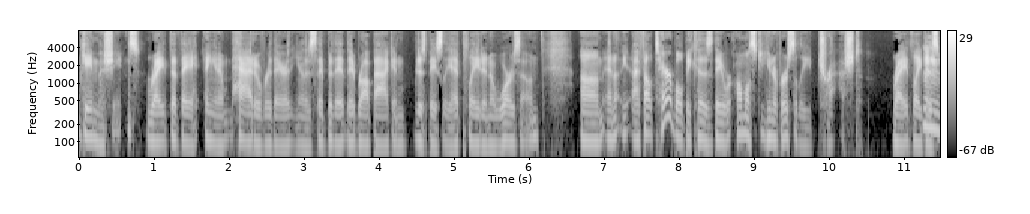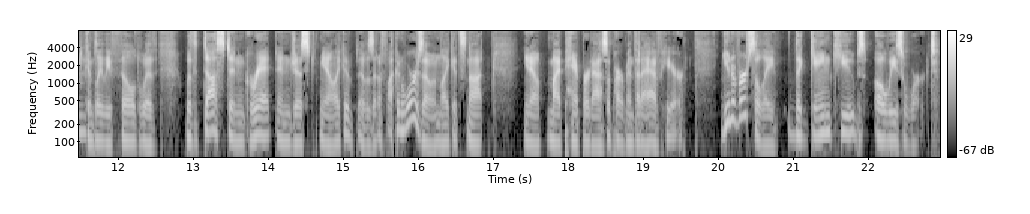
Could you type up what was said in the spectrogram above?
game machines right that they you know had over there you know this- they they brought back and just basically had played in a war zone. Um and i felt terrible because they were almost universally trashed right? Like just completely filled with with dust and grit and just you know like it, it was in a fucking war zone. Like it's not you know my pampered ass apartment that i have here. Universally the game cubes always worked.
